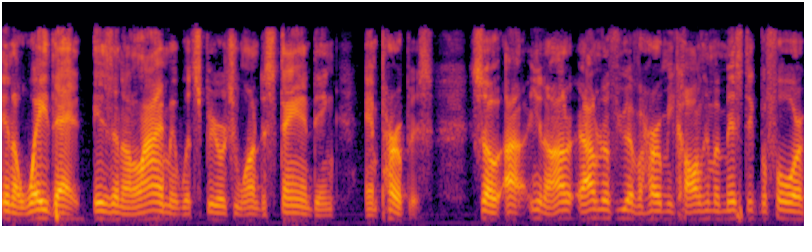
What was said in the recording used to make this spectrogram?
in a way that is in alignment with spiritual understanding and purpose. So, uh, you know, I, I, don't know if you ever heard me call him a mystic before,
